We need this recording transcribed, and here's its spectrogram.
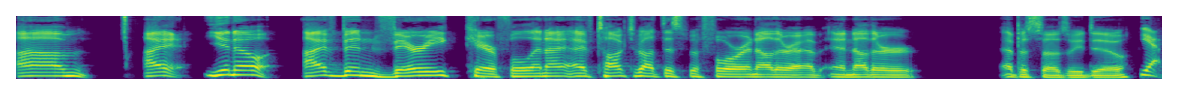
Um, I, you know, I've been very careful, and I, I've talked about this before in other in other episodes we do. Yeah.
